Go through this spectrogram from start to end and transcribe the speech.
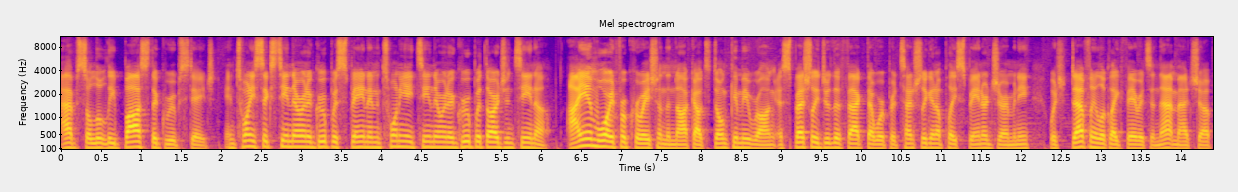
absolutely bossed the group stage. In 2016, they were in a group with Spain, and in 2018, they were in a group with Argentina. I am worried for Croatia in the knockouts, don't get me wrong, especially due to the fact that we're potentially going to play Spain or Germany, which definitely look like favorites in that matchup.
